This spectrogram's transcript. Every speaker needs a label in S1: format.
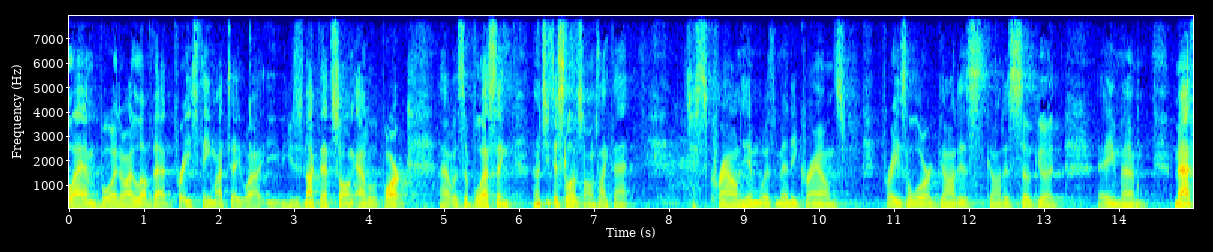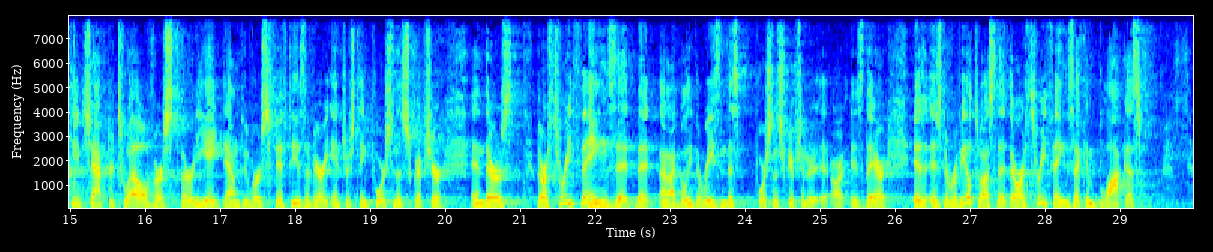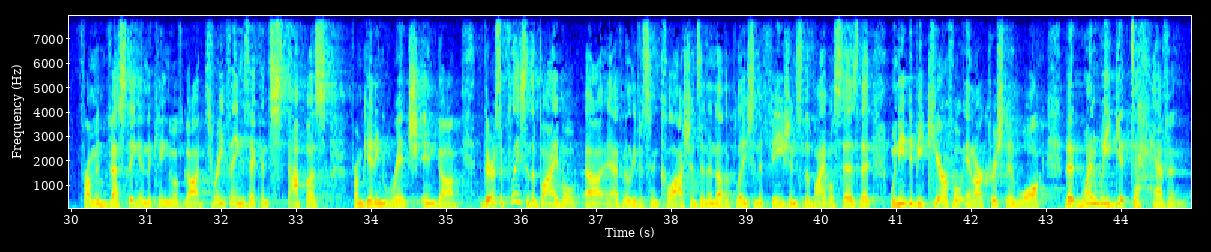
S1: Lamb, boy, do I love that. Praise team, I tell you what, you, just knocked that song out of the park. That was a blessing. Don't you just love songs like that? Just crown him with many crowns. Praise the Lord. God is, God is so good. Amen. Matthew chapter 12, verse 38 down through verse 50 is a very interesting portion of scripture. And there's, there are three things that, that, and I believe the reason this portion of scripture is there is, is to reveal to us that there are three things that can block us from investing in the kingdom of God. Three things that can stop us from getting rich in God. There's a place in the Bible, uh, I believe it's in Colossians and another place in Ephesians, the Bible says that we need to be careful in our Christian walk that when we get to heaven,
